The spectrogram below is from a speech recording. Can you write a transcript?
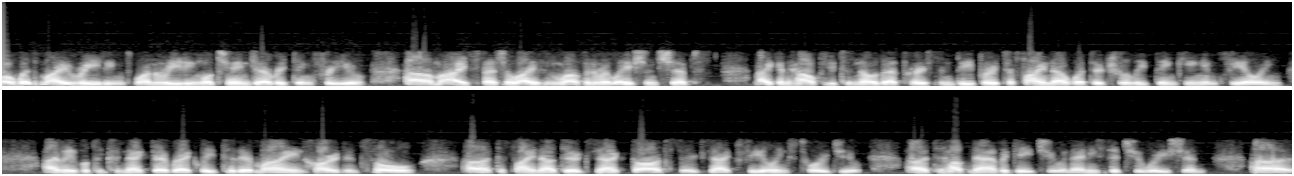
But with my readings, one reading will change everything for you. Um, I specialize in love and relationships. I can help you to know that person deeper, to find out what they're truly thinking and feeling. I'm able to connect directly to their mind, heart, and soul, uh, to find out their exact thoughts, their exact feelings towards you, uh, to help navigate you in any situation, uh,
